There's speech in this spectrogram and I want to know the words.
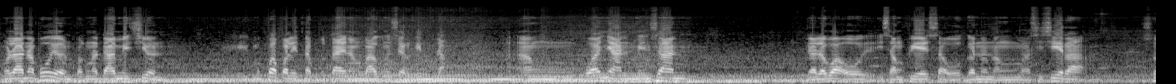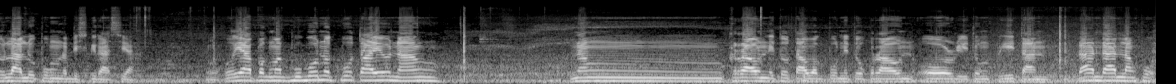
Wala na po yun pag na-damage yun eh, magpapalit na po tayo ng bagong circuit block. Ang kuha niyan minsan dalawa o isang pyesa o ganun ang masisira. So lalo pong nadisgrasya so, kaya pag magbubunot po tayo ng ng crown ito tawag po nito crown or itong pihitan dahan-dahan lang po.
